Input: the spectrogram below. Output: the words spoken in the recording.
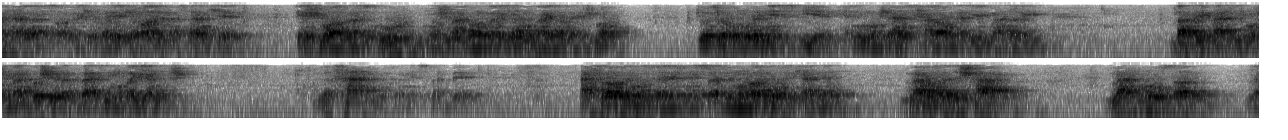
نرد کردن صاحب کفایه که قائل هستن که اجمال و ظهور مجمل و بیان اجمال جزء امور نسبیه. یعنی ممکن است کلام در یک معنایی برای بعضی مجمل باشه و بعضی مبین باشه. و فرق می‌کنه نسبت به افراد مختلف نسبت به مراد متکلم. موارد شرق مرحوم استاد و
